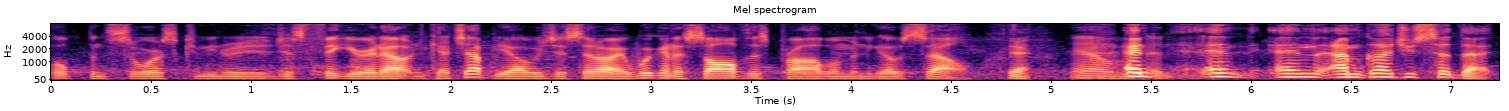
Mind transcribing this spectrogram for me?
open source community to just figure it out and catch up. You always just said, all right, we're going to solve this problem and go sell. Yeah, You know, and, and- and, and I'm glad you said that.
